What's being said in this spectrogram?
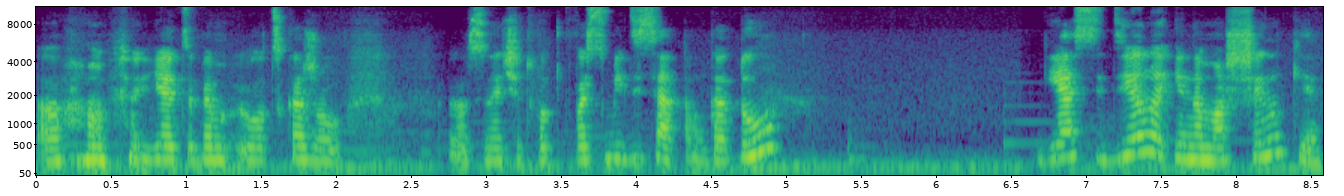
я тебе вот скажу, э, значит, вот в 80-м году я сидела и на машинке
